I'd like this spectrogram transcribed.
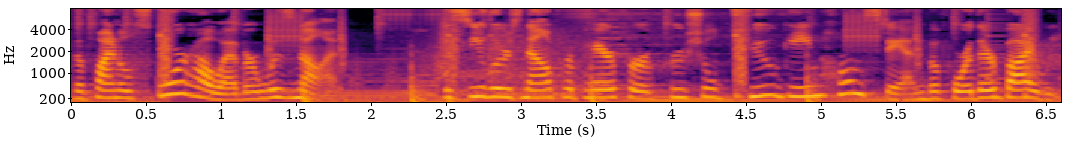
The final score, however, was not. The Steelers now prepare for a crucial two game homestand before their bye week.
